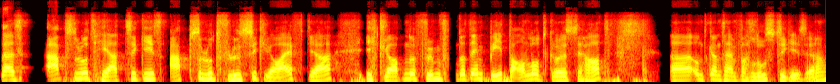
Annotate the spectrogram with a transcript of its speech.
Das absolut herzig ist, absolut flüssig läuft, ja. Ich glaube nur 500 MB Downloadgröße hat äh, und ganz einfach lustig ist, ja.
